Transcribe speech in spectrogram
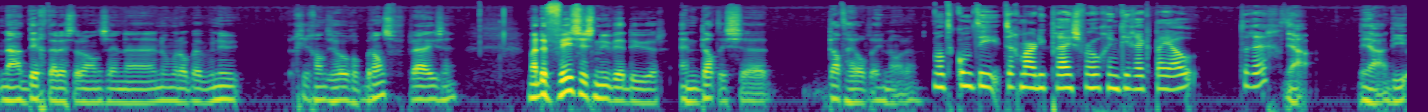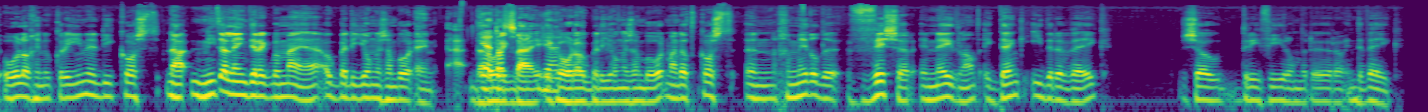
na dichte restaurants en uh, noem maar op, hebben we nu gigantisch hoge brandstofprijzen. Maar de vis is nu weer duur. En dat, is, uh, dat helpt enorm. Want komt die, zeg maar, die prijsverhoging direct bij jou terecht? Ja. Ja, die oorlog in Oekraïne, die kost... Nou, niet alleen direct bij mij, hè. Ook bij de jongens aan boord. En ja, daar ja, hoor ik bij. Ja. Ik hoor ook bij de jongens aan boord. Maar dat kost een gemiddelde visser in Nederland... Ik denk iedere week zo 300, 400 euro in de week.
